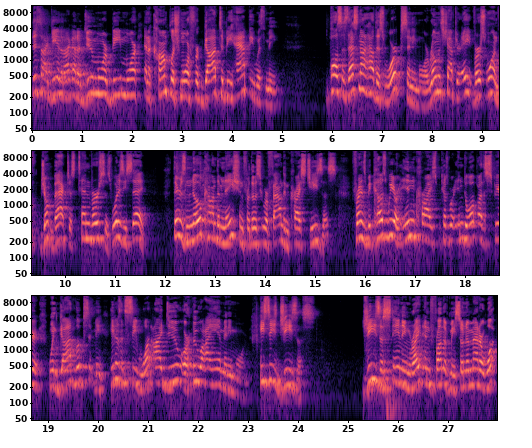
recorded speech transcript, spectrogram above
This idea that I got to do more, be more, and accomplish more for God to be happy with me. Paul says that's not how this works anymore. Romans chapter 8, verse 1, jump back just 10 verses. What does he say? There is no condemnation for those who are found in Christ Jesus. Friends, because we are in Christ, because we're indwelt by the Spirit, when God looks at me, He doesn't see what I do or who I am anymore. He sees Jesus. Jesus standing right in front of me. So no matter what,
